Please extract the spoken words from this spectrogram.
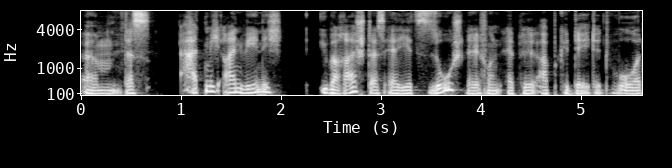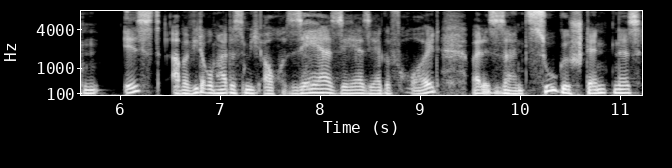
Ähm, das hat mich ein wenig überrascht, dass er jetzt so schnell von Apple abgedatet worden ist, aber wiederum hat es mich auch sehr, sehr, sehr gefreut, weil es ist ein Zugeständnis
